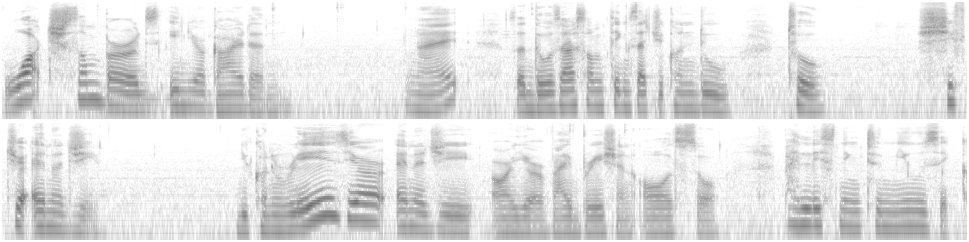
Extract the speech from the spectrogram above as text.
Watch some birds in your garden. Right? So those are some things that you can do to shift your energy. You can raise your energy or your vibration also by listening to music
